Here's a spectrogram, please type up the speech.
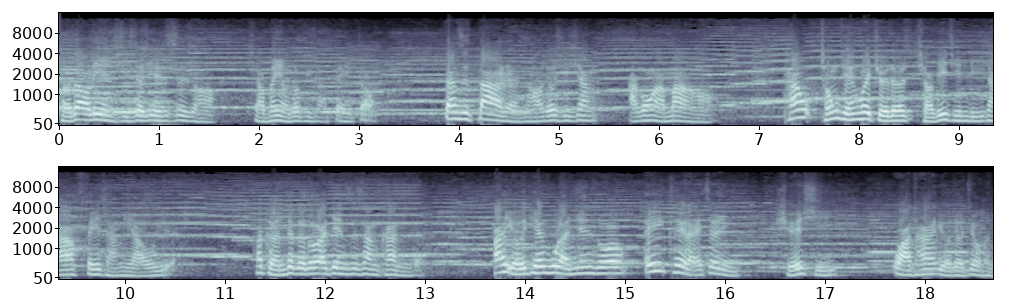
扯到练习这件事哈。小朋友都比较被动，但是大人哈，尤其像阿公阿妈哈，他从前会觉得小提琴离他非常遥远，他可能这个都在电视上看的，啊，有一天忽然间说，哎，可以来这里学习，哇，他有的就很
